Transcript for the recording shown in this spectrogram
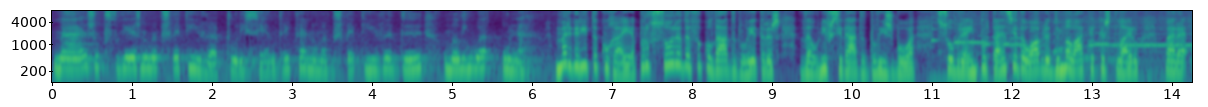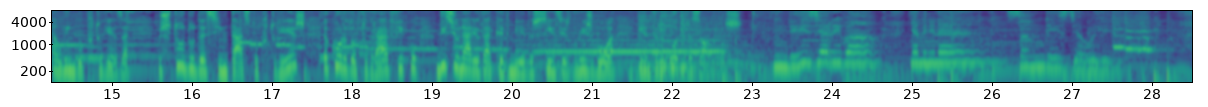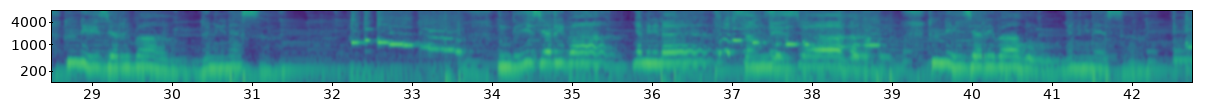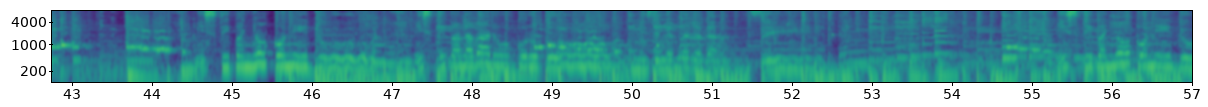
mas o português numa perspectiva pluricêntrica, numa perspectiva de uma língua una Margarita Correia, professora da Faculdade de Letras da Universidade de Lisboa, sobre a importância da obra de Malaca Casteleiro para a língua portuguesa. Estudo da sintaxe do português, acordo ortográfico, dicionário da Academia das Ciências de Lisboa, entre outras obras. Diz arriba, minha menina, diz Diz diz arriba, minha desde Desde arriba nyaminine sa ndizya ndizya ribaho Misti mistipa nyoko nidu mistipa labaru kurupu misilembre ragase mistipa nyoko nidu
